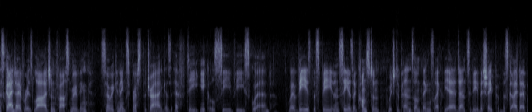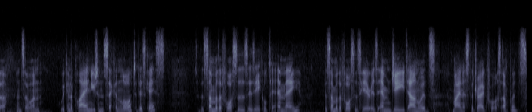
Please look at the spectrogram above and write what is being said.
A skydiver is large and fast-moving, so we can express the drag as Fd equals cv squared, where v is the speed and c is a constant, which depends on things like the air density, the shape of the skydiver, and so on. We can apply Newton's second law to this case, so the sum of the forces is equal to ma. The sum of the forces here is mg downwards minus the drag force upwards.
